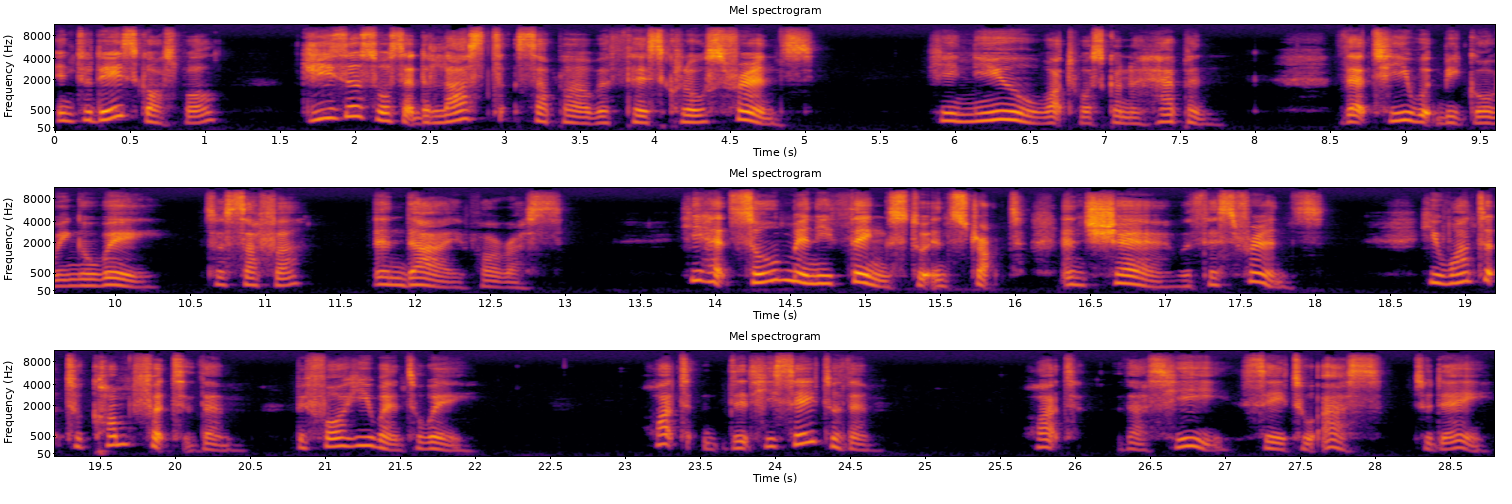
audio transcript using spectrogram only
In today's Gospel, Jesus was at the Last Supper with his close friends. He knew what was going to happen, that he would be going away to suffer and die for us. He had so many things to instruct and share with his friends. He wanted to comfort them before he went away. What did he say to them? What does he say to us today?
